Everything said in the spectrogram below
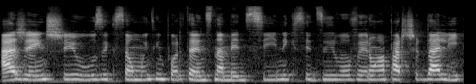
a gente usa e que são muito importantes na medicina e que se desenvolveram a partir dali.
